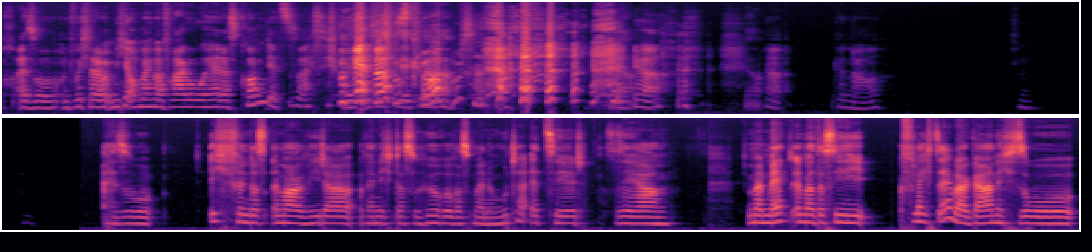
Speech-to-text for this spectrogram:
auch, also, und wo ich da mich auch manchmal frage, woher das kommt, jetzt weiß ich, woher jetzt das dir klar. kommt. ja. Ja. Ja. Ja, genau. Also ich finde das immer wieder, wenn ich das so höre, was meine Mutter erzählt, sehr, man merkt immer, dass sie vielleicht selber gar nicht so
